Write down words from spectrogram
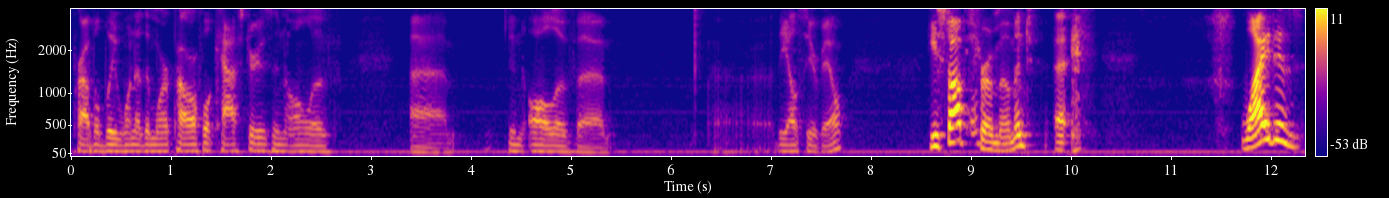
probably one of the more powerful casters in all of um, in all of uh, uh, the Elsyr Vale. He stops for a moment. Uh, why does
